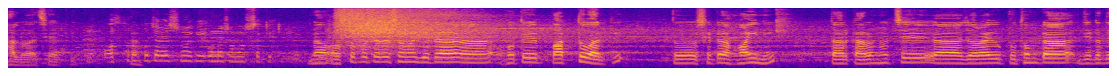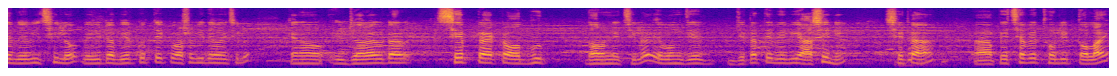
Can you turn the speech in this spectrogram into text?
ভালো আছে আর কি। অস্ত্রোপচারের সময় কি কোনো সমস্যা না অস্ত্রোপচারের সময় যেটা হতে পারতো আর কি তো সেটা হয়নি। তার কারণ হচ্ছে জরায়ু প্রথমটা যেটাতে বেবি ছিল বেবিটা বের করতে একটু অসুবিধা হয়েছিল। কেন এই জরায়ুটার শেপটা একটা অদ্ভুত ধরনের ছিল এবং যে, যেটাতে বেবি আসেনি, সেটা পেচ্ছাপের থলির তলায়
